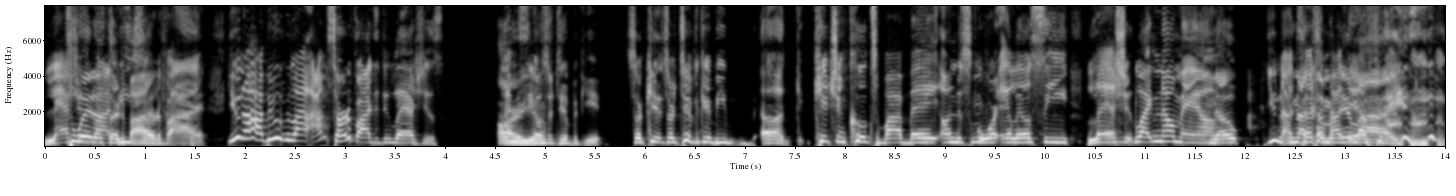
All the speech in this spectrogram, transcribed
lashes Twitter by certified. certified? You know how people be like, I'm certified to do lashes. Let Are me see you? your certificate. Certi- certificate be uh, Kitchen Cooks by Bay underscore LLC lashes. Like, no, ma'am. Nope. You're not, You're not touching coming my damn my face.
